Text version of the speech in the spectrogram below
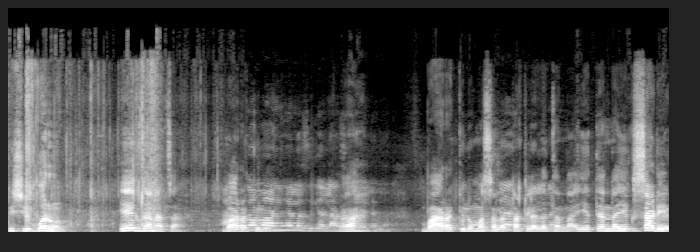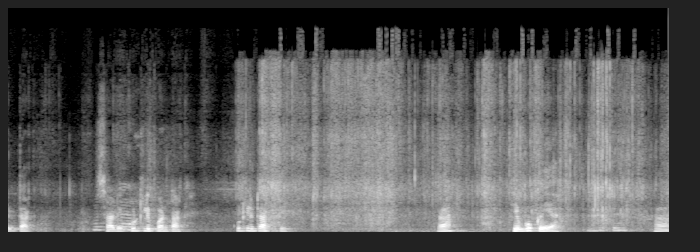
पिशवी भरून. एक जणाचा बारा किलो. कमाल ह्यालाच गेला आज हा. बारा किलो मसाला टाकलेला त्यांना. हे त्यांना एक साडी एक टाक. साडी कुठली पण टाक. कुठली टाकते? हा? हे बुक या. हां.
